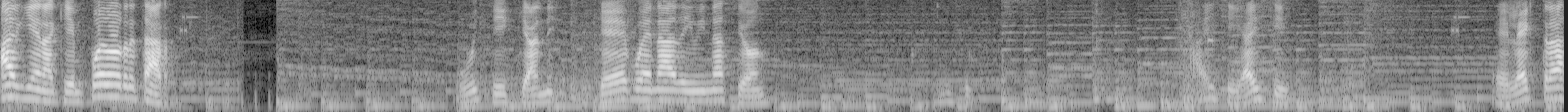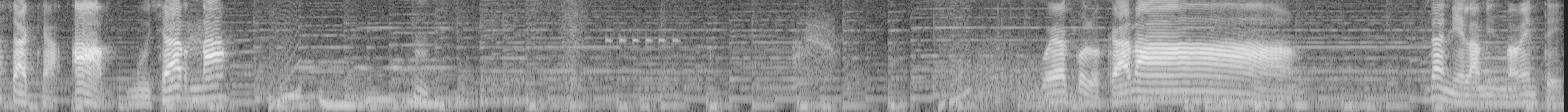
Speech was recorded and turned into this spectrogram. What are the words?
alguien a quien puedo retar. Uy, sí, qué, buena adivinación. Ahí sí, ahí sí. Electra saca a Mucharna. Hmm. Voy a colocar a Daniela mismamente.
